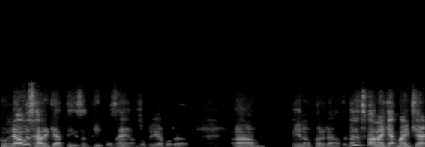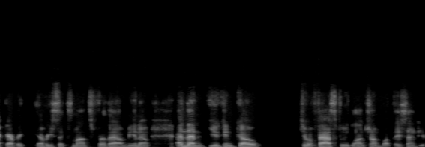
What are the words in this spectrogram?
who knows how to get these in people's hands will be able to, um, you know, put it out there. But it's fun. I get my check every every six months for them, you know, and then you can go to a fast food lunch on what they send you.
